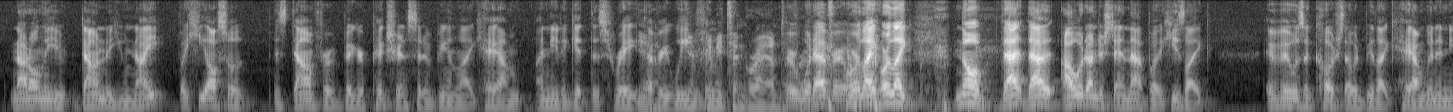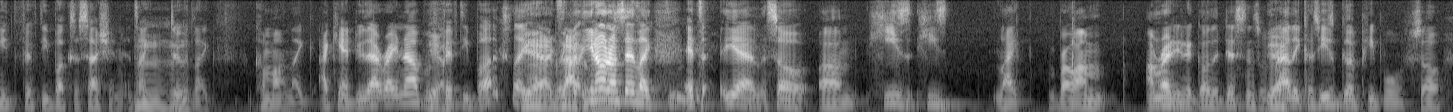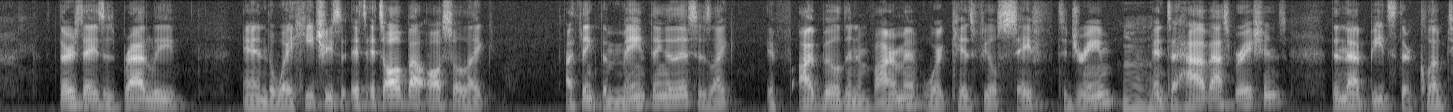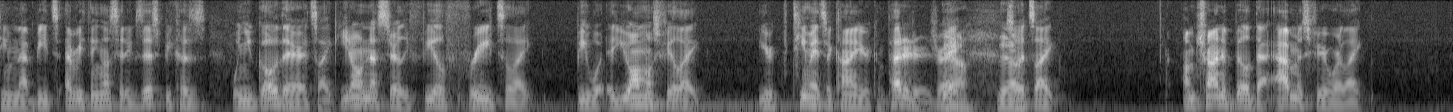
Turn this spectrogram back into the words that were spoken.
not only down to unite, but he also is down for a bigger picture instead of being like, "Hey, I'm I need to get this rate Yeah. every week Give, for- give me ten grand or whatever or like or like no that that i would understand that but he's like if it was a coach that would be like hey i'm gonna need 50 bucks a session it's like Mhm. dude like come on like i can't do that right now but Yeah. 50 bucks like Yeah, exactly, you know what i'm saying like it's yeah so um he's he's like bro i'm i'm ready to go the distance with Yeah. bradley because he's good people so thursdays is bradley and the way he treats it it's, it's all about also like I think the main thing of this is like if I build an environment where kids feel safe to dream Mm. and to have aspirations, then that beats their club team, that beats everything else that exists because when you go there, it's like you don't necessarily feel free to like be what you almost feel like your teammates are kind of your competitors, right? Yeah, yeah. So it's like I'm trying to build that atmosphere where like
